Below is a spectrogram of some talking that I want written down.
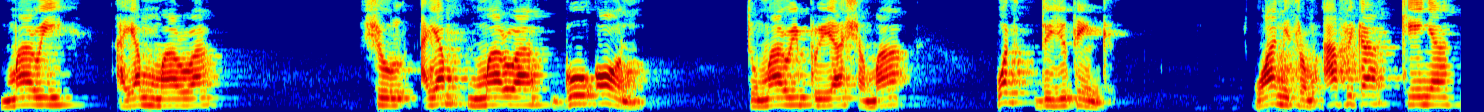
marry Ayam Marwa? Should Ayam Marwa go on to marry Priya Sharma? What do you think? One is from Africa, Kenya,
